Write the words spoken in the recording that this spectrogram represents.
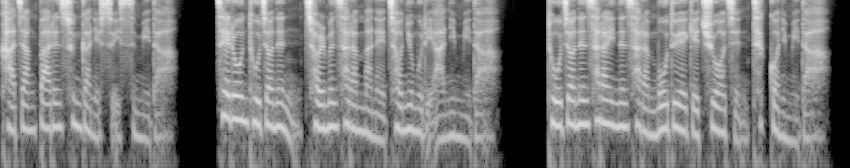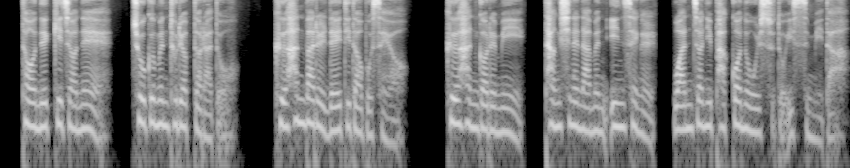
가장 빠른 순간일 수 있습니다. 새로운 도전은 젊은 사람만의 전유물이 아닙니다. 도전은 살아있는 사람 모두에게 주어진 특권입니다. 더 늦기 전에 조금은 두렵더라도 그 한 발을 내디뎌 보세요. 그 한 걸음이 당신의 남은 인생을 완전히 바꿔놓을 수도 있습니다.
